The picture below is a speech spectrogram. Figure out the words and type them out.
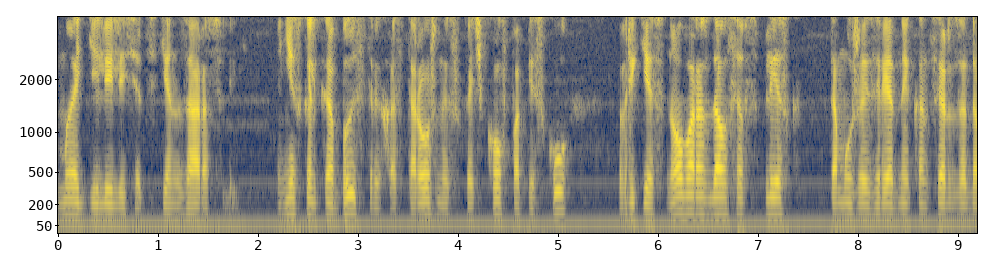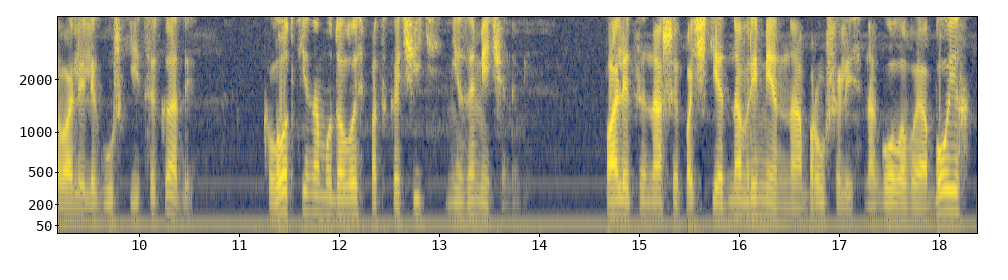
Мы отделились от стен зарослей. Несколько быстрых, осторожных скачков по песку, в реке снова раздался всплеск, к тому же изрядный концерт задавали лягушки и цикады. К лодке нам удалось подскочить незамеченными. Палицы наши почти одновременно обрушились на головы обоих,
